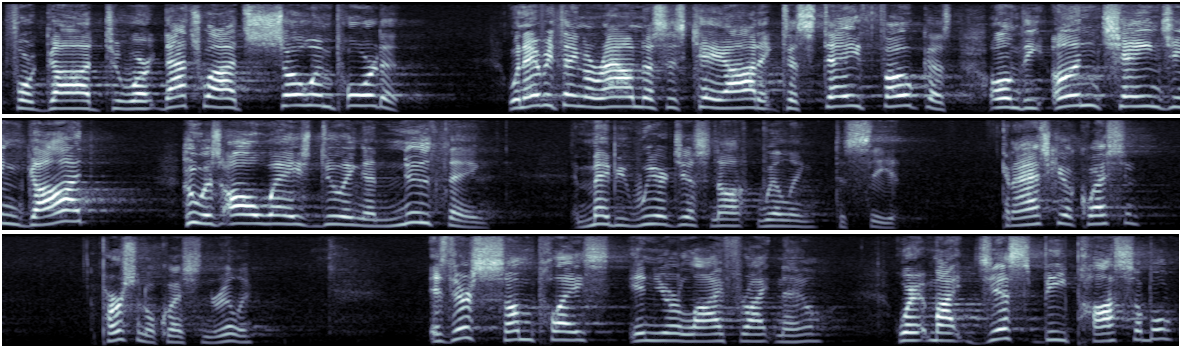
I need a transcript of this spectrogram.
for God to work. That's why it's so important when everything around us is chaotic to stay focused on the unchanging God who is always doing a new thing. And maybe we're just not willing to see it. Can I ask you a question? A personal question, really. Is there some place in your life right now where it might just be possible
